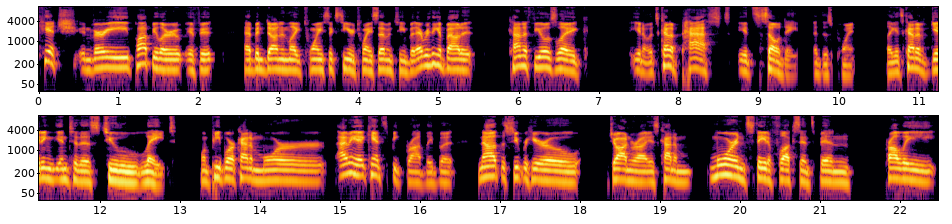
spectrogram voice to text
kitsch and very popular if it had been done in like 2016 or 2017. But everything about it kind of feels like you know it's kind of past its sell date at this point. Like it's kind of getting into this too late when people are kind of more. I mean, I can't speak broadly, but now that the superhero genre is kind of more in state of flux since been probably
